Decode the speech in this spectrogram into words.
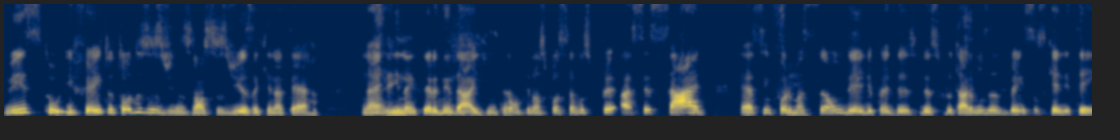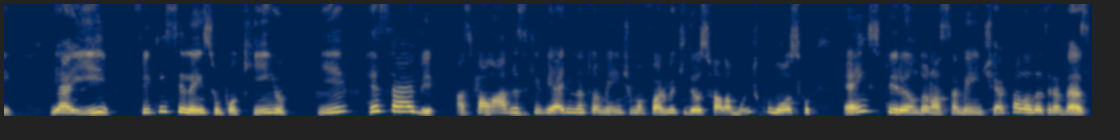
visto e feito todos os, dias, os nossos dias aqui na Terra, né? Sim. E na eternidade. Então que nós possamos acessar essa informação Sim. dele para des desfrutarmos das bênçãos que ele tem. E aí, fica em silêncio um pouquinho e recebe as palavras que vierem na tua mente, uma forma que Deus fala muito conosco, é inspirando a nossa mente, é falando através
